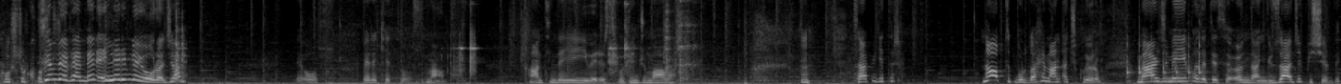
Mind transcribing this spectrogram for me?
Koştur koştur. Şimdi efendim ben ellerimle yoğuracağım. E olsun. Bereketli olsun. Ne yapalım? Kantinde yeği veririz. Bugün cuma var. Hı. Serpil getir. Ne yaptık burada? Hemen açıklıyorum. Mercimeği patatesi önden güzelce pişirdik.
